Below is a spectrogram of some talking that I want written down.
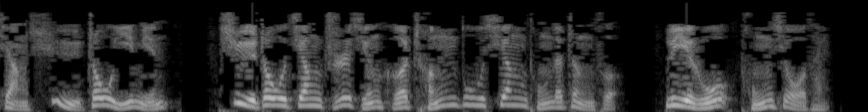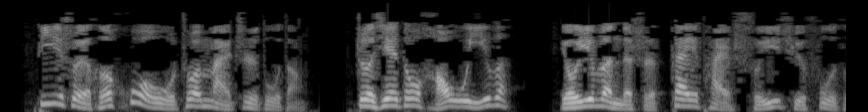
向徐州移民。徐州将执行和成都相同的政策，例如铜秀才、低税和货物专卖制度等，这些都毫无疑问。有疑问的是，该派谁去负责？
